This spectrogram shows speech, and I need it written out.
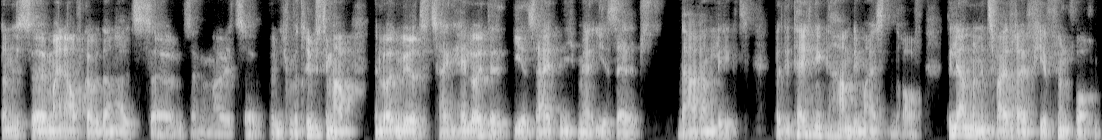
Dann ist äh, meine Aufgabe dann als, äh, sagen wir mal jetzt, äh, wenn ich ein Vertriebsteam habe, den Leuten wieder zu zeigen, hey Leute, ihr seid nicht mehr ihr selbst. Daran liegt's. Weil die Techniken haben die meisten drauf. Die lernt man in zwei, drei, vier, fünf Wochen.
